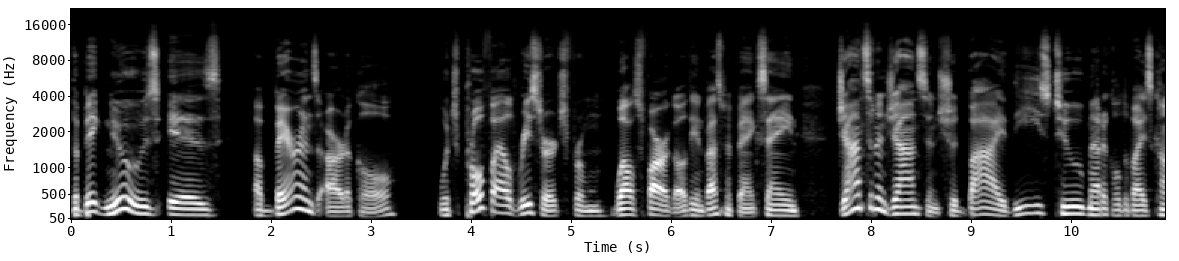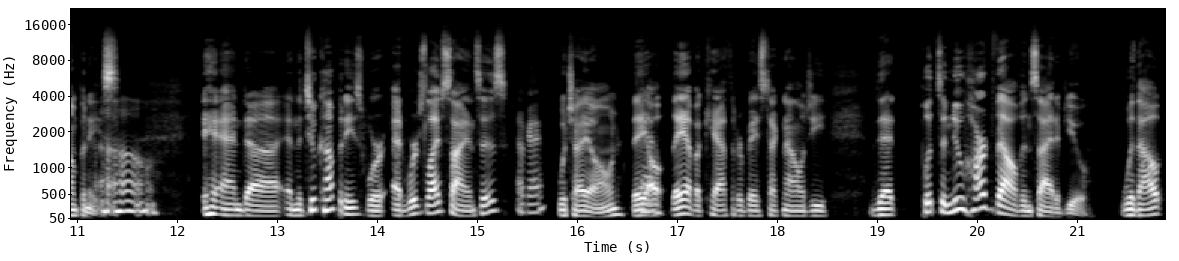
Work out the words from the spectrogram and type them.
the big news is a Barron's article which profiled research from Wells Fargo, the investment bank, saying Johnson and Johnson should buy these two medical device companies. Oh, And uh, and the two companies were Edwards Life Sciences, okay. which I own. They Yeah. all, they have a catheter based technology that puts a new heart valve inside of you without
